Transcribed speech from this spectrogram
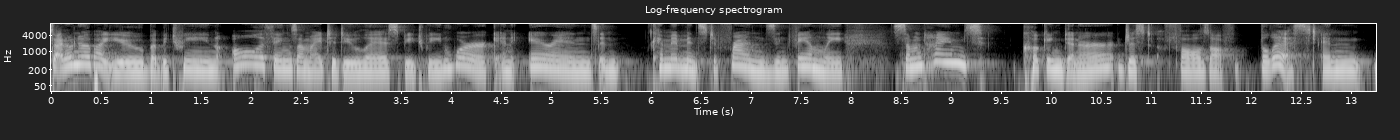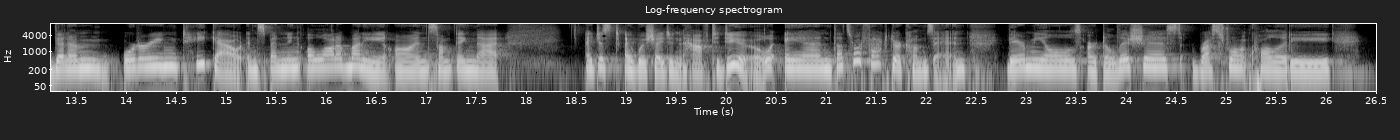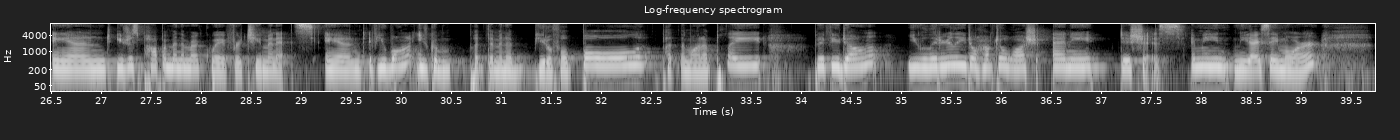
So I don't know about you, but between all the things on my to do list, between work and errands and commitments to friends and family, sometimes cooking dinner just falls off the list. And then I'm ordering takeout and spending a lot of money on something that I just, I wish I didn't have to do. And that's where Factor comes in. Their meals are delicious, restaurant quality, and you just pop them in the microwave for two minutes. And if you want, you can put them in a beautiful bowl, put them on a plate. But if you don't, you literally don't have to wash any dishes. I mean, need I say more?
